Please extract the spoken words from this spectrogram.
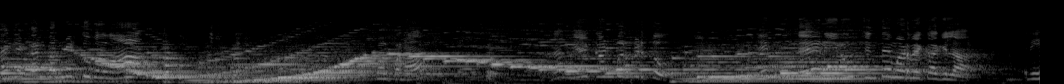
ನಂಗೆ ಕಣ್ ಬಂದ್ಬಿಡ್ತು ಬಾವಾ? ಕಲ್ಪನಾ ನಂಗೆ ಕಣ್ ಬಂದ್ಬಿಡ್ತು. ಇನ್ ಮುಂದೆ ನೀನು ಚಿಂತೆ ಮಾಡ್ಬೇಕಾಗಿಲ್ಲ. ರೀ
